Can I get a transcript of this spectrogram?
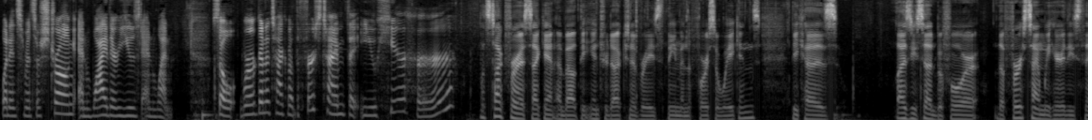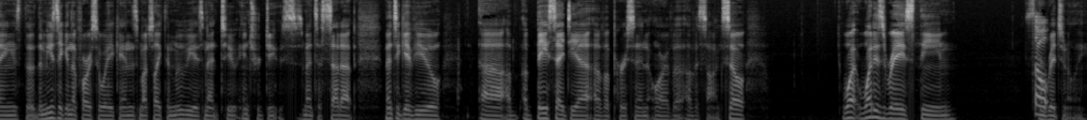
what instruments are strong, and why they're used and when. So, we're going to talk about the first time that you hear her. Let's talk for a second about the introduction of Rey's theme in The Force Awakens, because as you said before, the first time we hear these things, the, the music in The Force Awakens, much like the movie, is meant to introduce, is meant to set up, meant to give you uh, a, a, base idea of a person or of a, of a song. So, what what is Rey's theme so originally?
